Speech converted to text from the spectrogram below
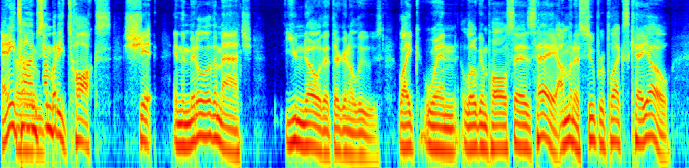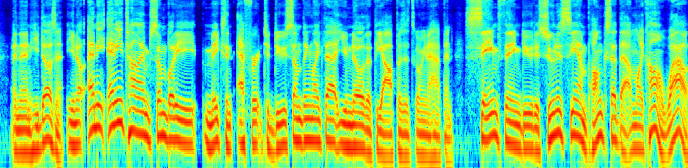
Anytime um, somebody talks shit in the middle of the match, you know that they're going to lose. Like when Logan Paul says, "Hey, I'm going to superplex KO." And then he doesn't. You know, any anytime somebody makes an effort to do something like that, you know that the opposite's going to happen. Same thing, dude. As soon as CM Punk said that, I'm like, huh, wow,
